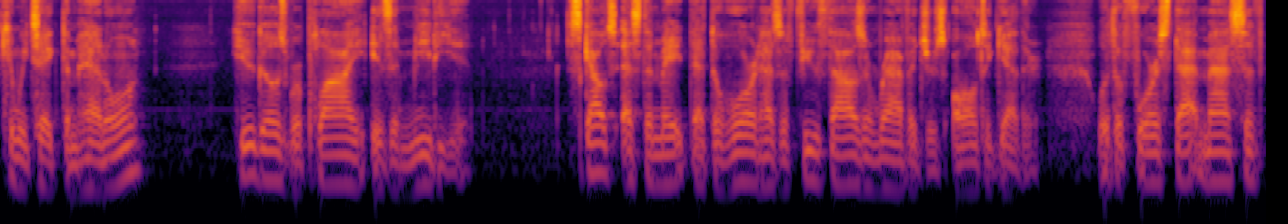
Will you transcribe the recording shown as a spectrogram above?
Can we take them head on? Hugo's reply is immediate. Scouts estimate that the Horde has a few thousand Ravagers altogether. With a force that massive,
